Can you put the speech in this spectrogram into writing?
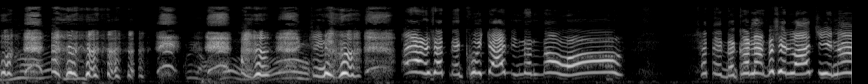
ô chính ai ăn sao để khui trả chính thân đâu sao để để con nào có sẽ lá chị nè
